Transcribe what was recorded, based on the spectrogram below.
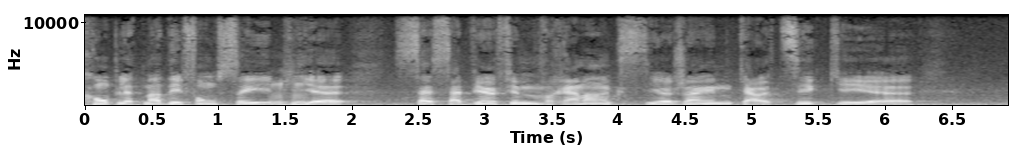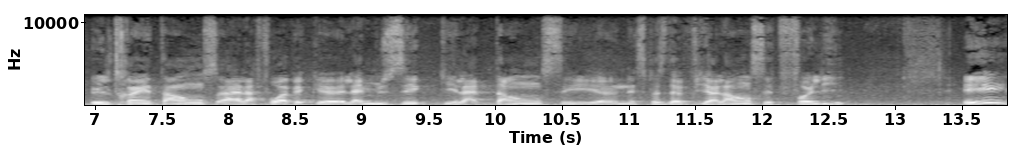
complètement défoncé. Mhm. Puis ça, devient un film vraiment anxiogène, chaotique et euh, ultra intense, à la fois avec euh, la musique et la danse et euh, une espèce de violence et de folie. Et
